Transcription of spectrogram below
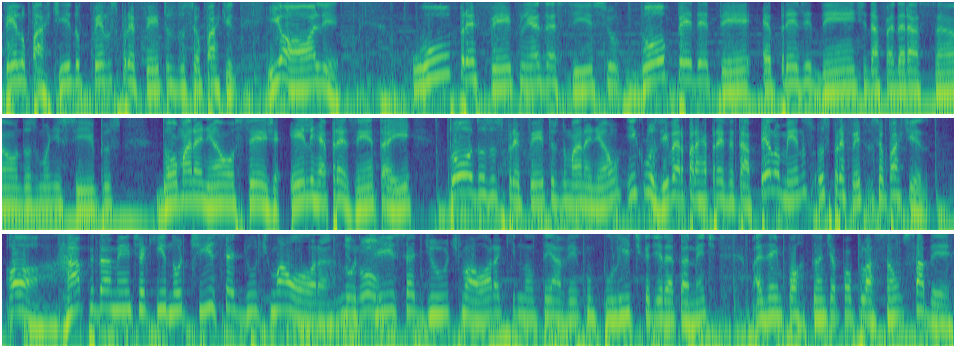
pelo partido, pelos prefeitos do seu partido. E olhe, o prefeito em exercício do PDT é presidente da Federação dos Municípios do Maranhão, ou seja, ele representa aí todos os prefeitos do Maranhão, inclusive era para representar pelo menos os prefeitos do seu partido. Ó, oh, rapidamente aqui, notícia de última hora. De notícia novo? de última hora que não tem a ver com política diretamente, mas é importante a população saber.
